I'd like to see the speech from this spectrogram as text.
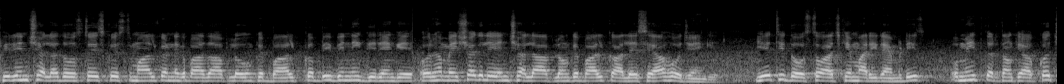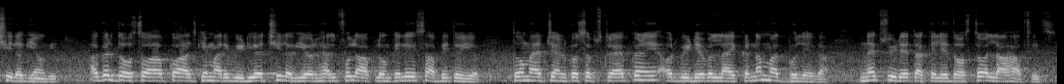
پھر انشاءاللہ دوستو، اس کو استعمال کرنے کے بعد آپ لوگوں کے بال کبھی بھی نہیں گریں گے اور ہمیشہ کے لیے انشاءاللہ آپ لوگوں کے بال کالے سیاہ ہو جائیں گے۔ یہ تھی دوستو آج کی ہماری ریمیڈیز امید کرتا ہوں کہ آپ کو اچھی لگی ہوں گی. اگر دوستو آپ کو آج کی ہماری ویڈیو اچھی لگی اور ہیلپ فل آپ لوگوں کے لیے ثابت ہوئی ہو، تو ہمارے چینل کو سبسکرائب کریں اور ویڈیو کو لائک کرنا مت بھولے گا. نیکسٹ ویڈیو تک کے لیے دوستو اللہ حافظ.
